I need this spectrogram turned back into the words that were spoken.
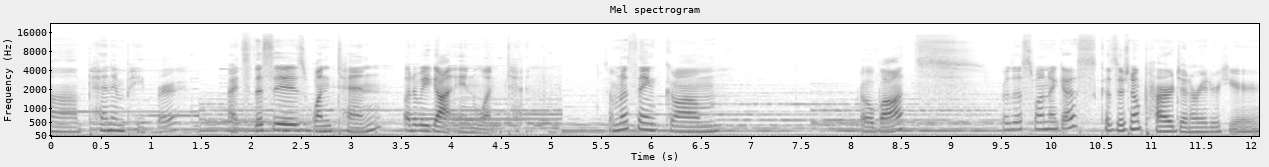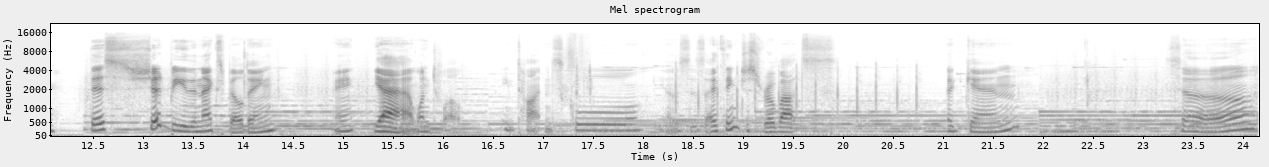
uh, pen and paper. Alright, so this is 110. What do we got in 110? So I'm gonna think, um, robots for this one, I guess? Because there's no power generator here. This should be the next building, right? Yeah, 112. Being taught in school. Yeah, this is, I think, just robots again. So,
